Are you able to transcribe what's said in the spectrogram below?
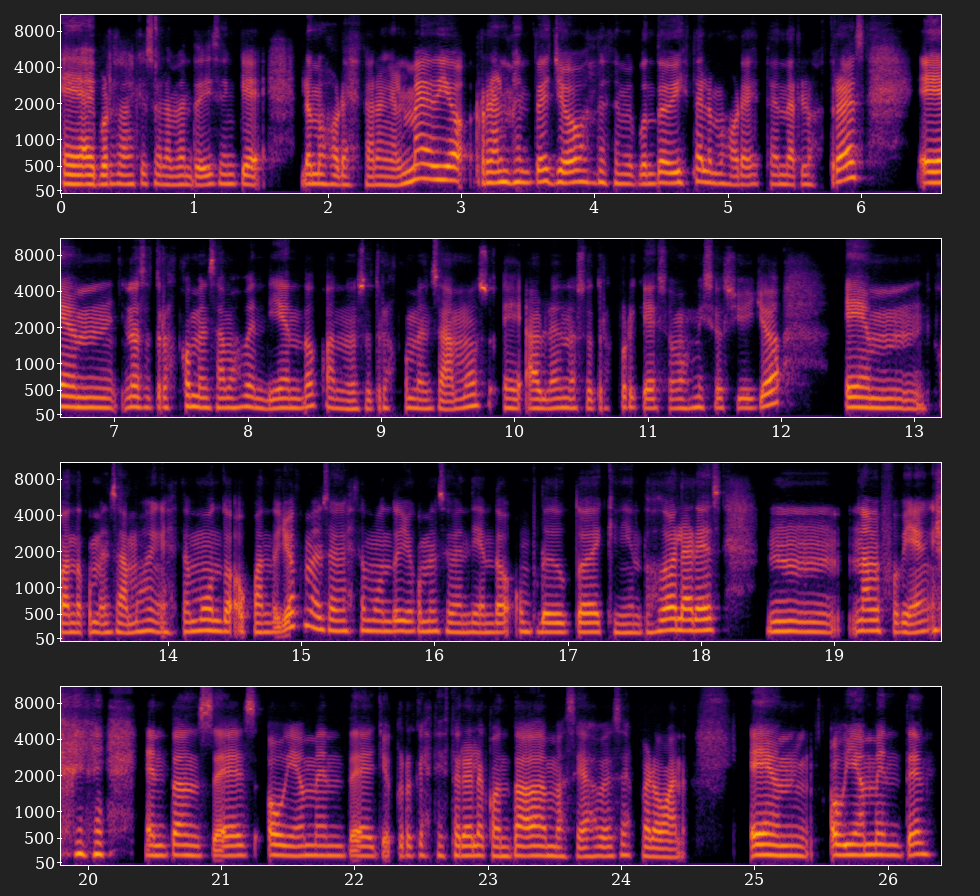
eh, hay personas que solamente dicen que lo mejor es estar en el medio. Realmente yo, desde mi punto de vista, lo mejor es tener los tres. Em, nosotros comenzamos vendiendo, cuando nosotros comenzamos, eh, hablo de nosotros porque somos mi socio y yo, em, cuando comenzamos en este mundo, o cuando yo comencé en este mundo, yo comencé vendiendo un producto de 500 dólares, mm, no me fue bien. Entonces, obviamente, yo creo que esta historia la he contado demasiadas veces, pero bueno, em, obviamente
